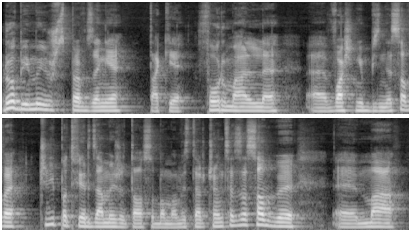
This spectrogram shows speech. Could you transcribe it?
robimy już sprawdzenie takie formalne, e, właśnie biznesowe, czyli potwierdzamy, że ta osoba ma wystarczające zasoby, e, ma,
